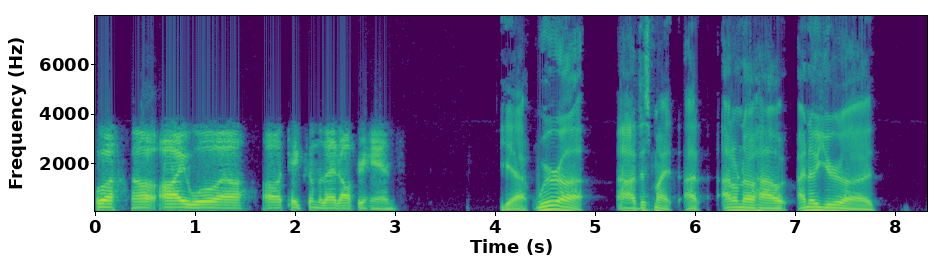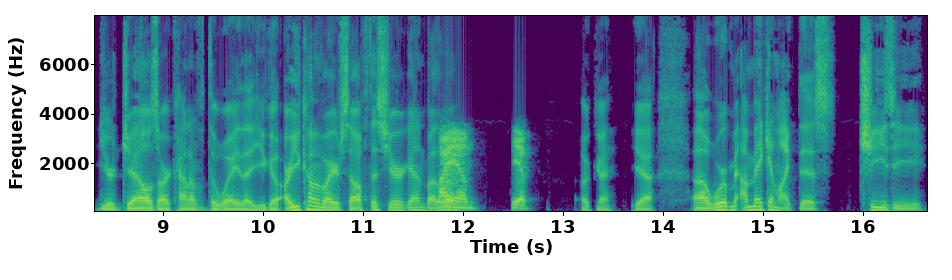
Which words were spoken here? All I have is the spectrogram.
well, uh, I will. Uh, I'll take some of that off your hands. Yeah, we're uh, uh this might I I don't know how I know your uh your gels are kind of the way that you go. Are you coming by yourself this year again? By the I way, I am. Yep. Okay, yeah. Uh, we're I'm making like this cheesy,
